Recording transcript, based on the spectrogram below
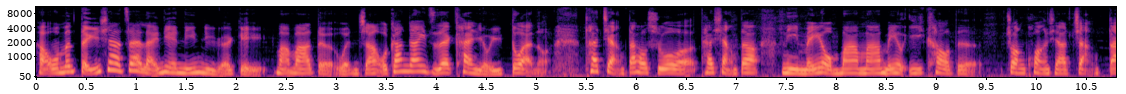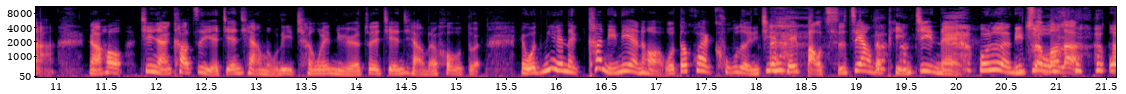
好，我们等一下再来念你女儿给妈妈的文章。我刚刚一直在看有一段哦，她讲到说，她想到你没有妈妈，没有依靠的。状况下长大，然后竟然靠自己的坚强努力，成为女儿最坚强的后盾。哎，我念的看你念哈，我都快哭了。你竟然可以保持这样的平静呢？我忍住，你怎么了？我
